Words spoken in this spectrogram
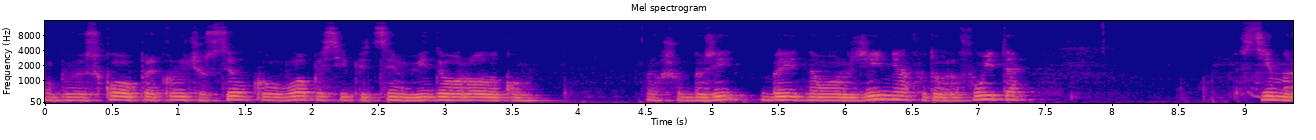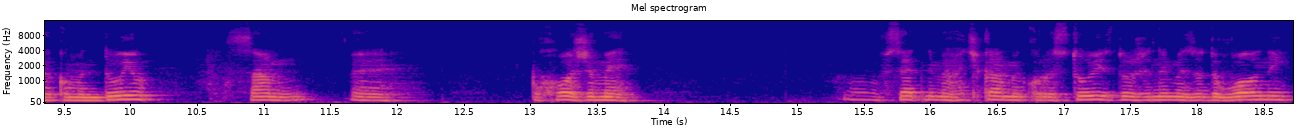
обов'язково прикручу ссылку в описі під цим відеороликом. Так що беріть, на вооружіння, фотографуйте. Всім рекомендую. Сам е, похожими офсетними гачками користуюсь, дуже ними задоволений.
